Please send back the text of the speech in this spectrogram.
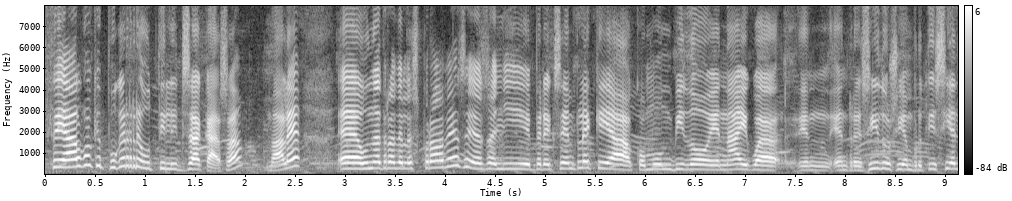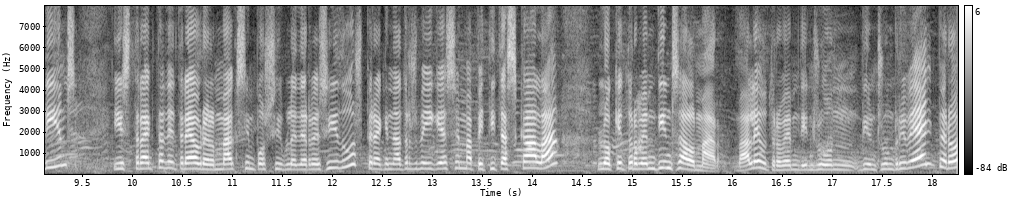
fer alguna que pugues reutilitzar a casa. Vale? Eh, una altra de les proves és allí, per exemple, que hi ha com un bidó en aigua, en, en residus i en brutícia dins, i es tracta de treure el màxim possible de residus per a que nosaltres veiguéssim a petita escala el que trobem dins el mar. Vale? Ho trobem dins un, dins un rivell, però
